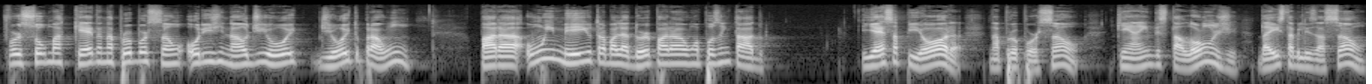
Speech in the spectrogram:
forçou uma queda na proporção original de 8, de 8 para 1 para 1,5 trabalhador para um aposentado. E essa piora na proporção, quem ainda está longe da estabilização,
